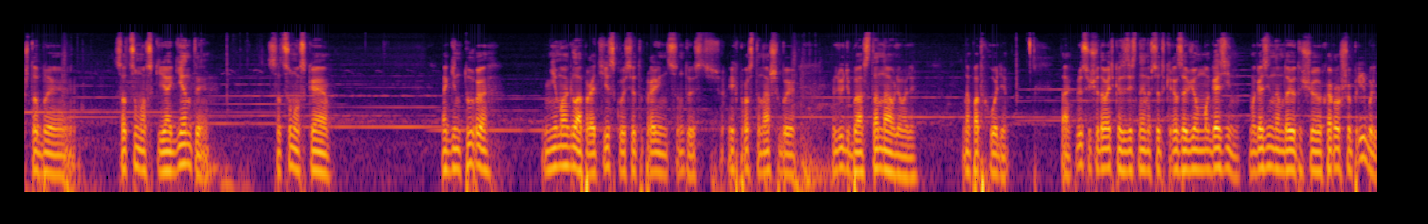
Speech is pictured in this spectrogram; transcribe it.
чтобы сацумовские агенты Сацумовская агентура не могла пройти сквозь эту провинцию. Ну, то есть их просто наши бы люди бы останавливали на подходе. Так, плюс еще давайте-ка здесь, наверное, все-таки разовьем магазин. Магазин нам дает еще хорошую прибыль.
